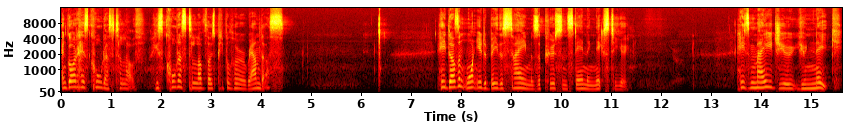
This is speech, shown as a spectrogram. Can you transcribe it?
And God has called us to love. He's called us to love those people who are around us. He doesn't want you to be the same as the person standing next to you. He's made you unique.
